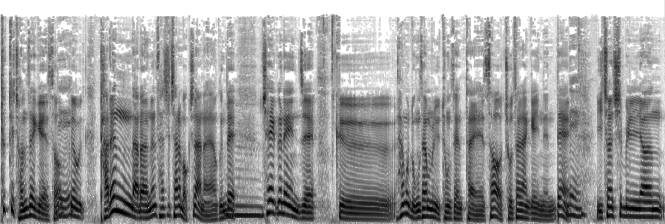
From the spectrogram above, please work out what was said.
특히 전 세계에서 네. 그 다른 나라는 사실 잘 먹지 않아요. 근데 음. 최근에 이제 그 한국 농산물 유통센터에서 조사를 한 게 있는데 네. 2011년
